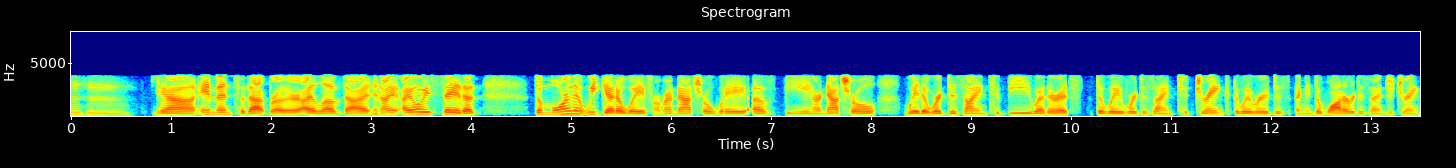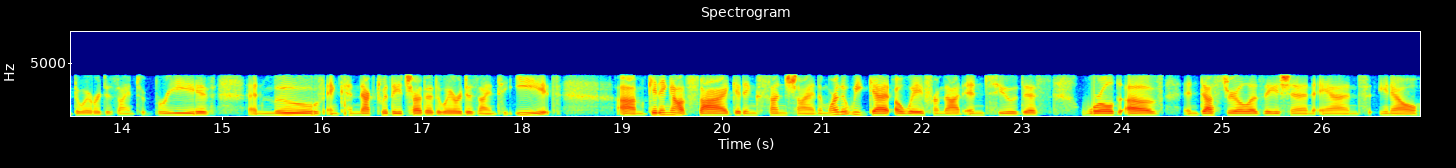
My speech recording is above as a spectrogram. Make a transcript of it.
Mhm. Yeah, amen to that, brother. I love that. And I I always say that the more that we get away from our natural way of being, our natural way that we're designed to be, whether it's the way we're designed to drink, the way we're des- I mean the water we're designed to drink, the way we're designed to breathe and move and connect with each other, the way we're designed to eat, um, getting outside, getting sunshine, the more that we get away from that into this world of industrialization and you know,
